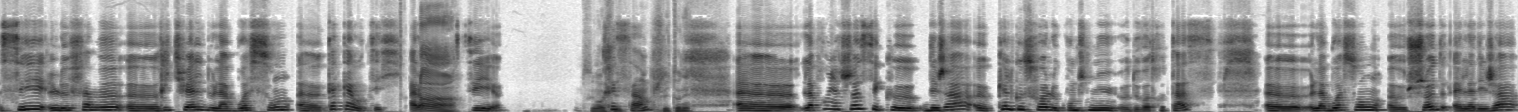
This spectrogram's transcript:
c'est le fameux rituel de la boisson cacaotée. Alors, ah. c'est très simple. Je suis étonné. Euh, la première chose, c'est que déjà, euh, quel que soit le contenu euh, de votre tasse, la boisson chaude, elle a déjà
